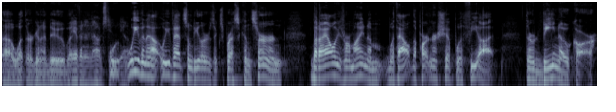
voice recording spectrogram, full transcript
uh, what they're going to do. But They haven't announced yet. We've, we've had some dealers express concern, but I always remind them without the partnership with Fiat, there'd be no car.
